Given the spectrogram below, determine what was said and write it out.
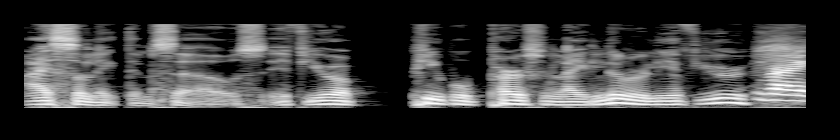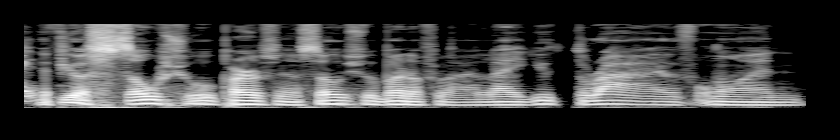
isolate themselves. If you're a people person, like literally, if you're Right. if you're a social person, a social butterfly, like you thrive on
